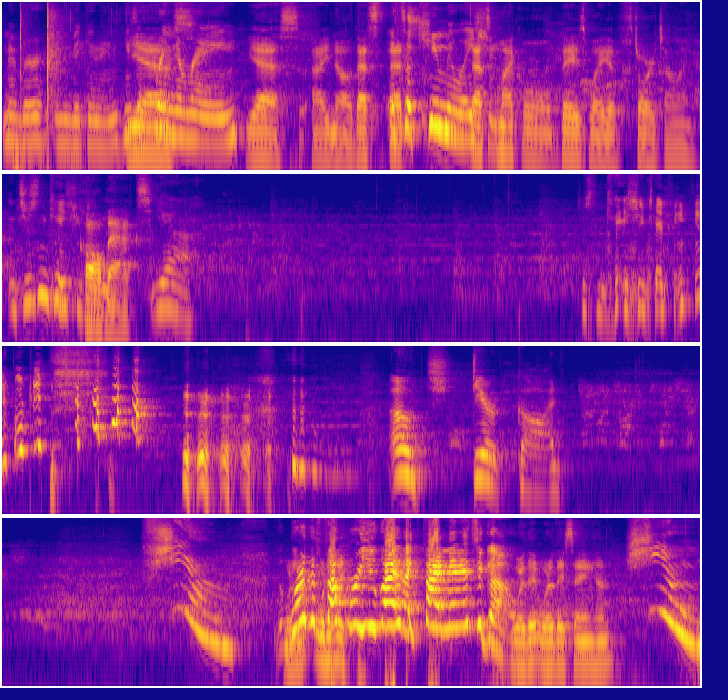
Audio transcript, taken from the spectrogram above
Remember in the beginning, he said, "Bring the rain." Yes, I know. That's It's that's accumulation. That's Michael Bay's way of storytelling. Just in case you didn't- Yeah. Just in case you didn't notice. oh dear God. Phew. What Where the fuck they- were you guys like five minutes ago? What are they, what are they saying? Phew.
